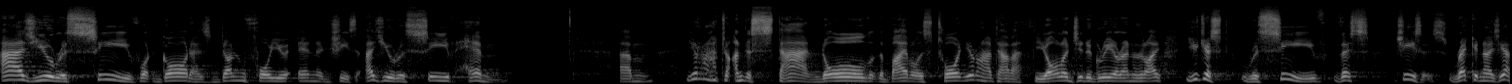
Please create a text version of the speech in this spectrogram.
as you receive what God has done for you in Jesus, as you receive Him. Um, you don't have to understand all that the Bible has taught. You don't have to have a theology degree or anything like that. You just receive this Jesus. Recognize, yeah,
